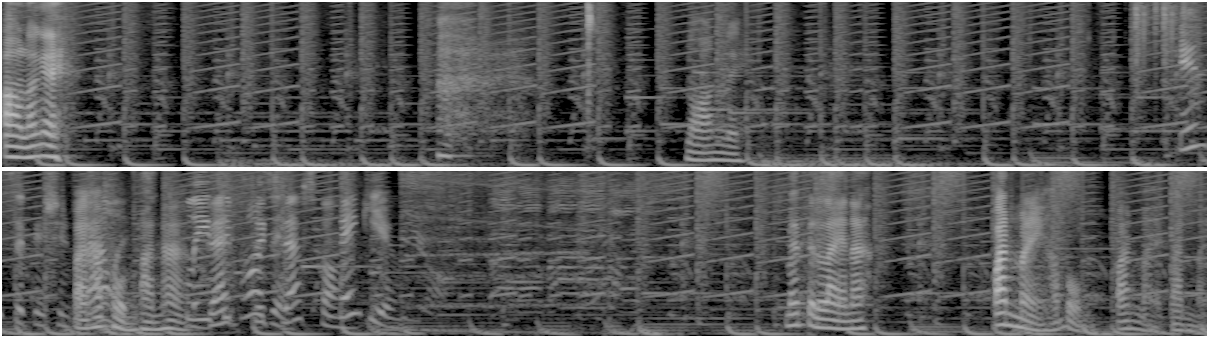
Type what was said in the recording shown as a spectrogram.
เอาแล้วไง ร้อนเลย Insufficient ไปครับผม balance. พันห้า ไม่เป็นไรนะ ปั้นใหม่ครับผม ปั้นใหม่ปั้นใหม่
